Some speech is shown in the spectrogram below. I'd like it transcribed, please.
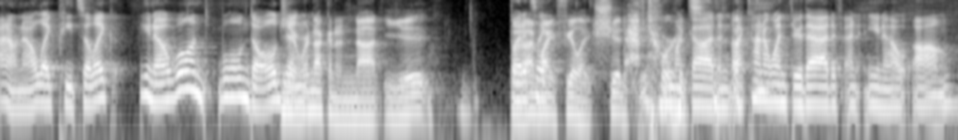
I don't know, like pizza, like you know, we'll we'll indulge. Yeah, and, we're not gonna not eat it, but, but I like, might feel like shit afterwards. Oh my god! And I kind of went through that. If and you know, um,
